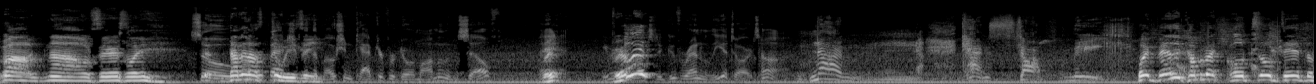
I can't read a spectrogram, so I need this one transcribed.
Well, no, seriously. So, Nothing else too easy. the motion capture for Dormammu himself? Re- Man, he really, really? likes to goof around in leotards, huh? None can stop me. Wait, Benedict Cumberbatch also did the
